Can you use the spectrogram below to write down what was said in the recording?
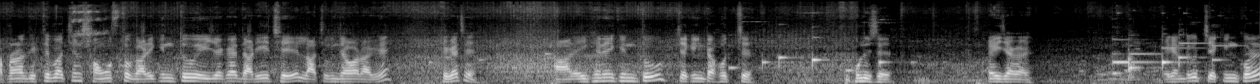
আপনারা দেখতে পাচ্ছেন সমস্ত গাড়ি কিন্তু এই জায়গায় দাঁড়িয়েছে লাচুং যাওয়ার আগে ঠিক আছে? আর এইখানে কিন্তু চেকিংটা হচ্ছে পুলিশের এই জায়গায়। এখান থেকে চেকিং করে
